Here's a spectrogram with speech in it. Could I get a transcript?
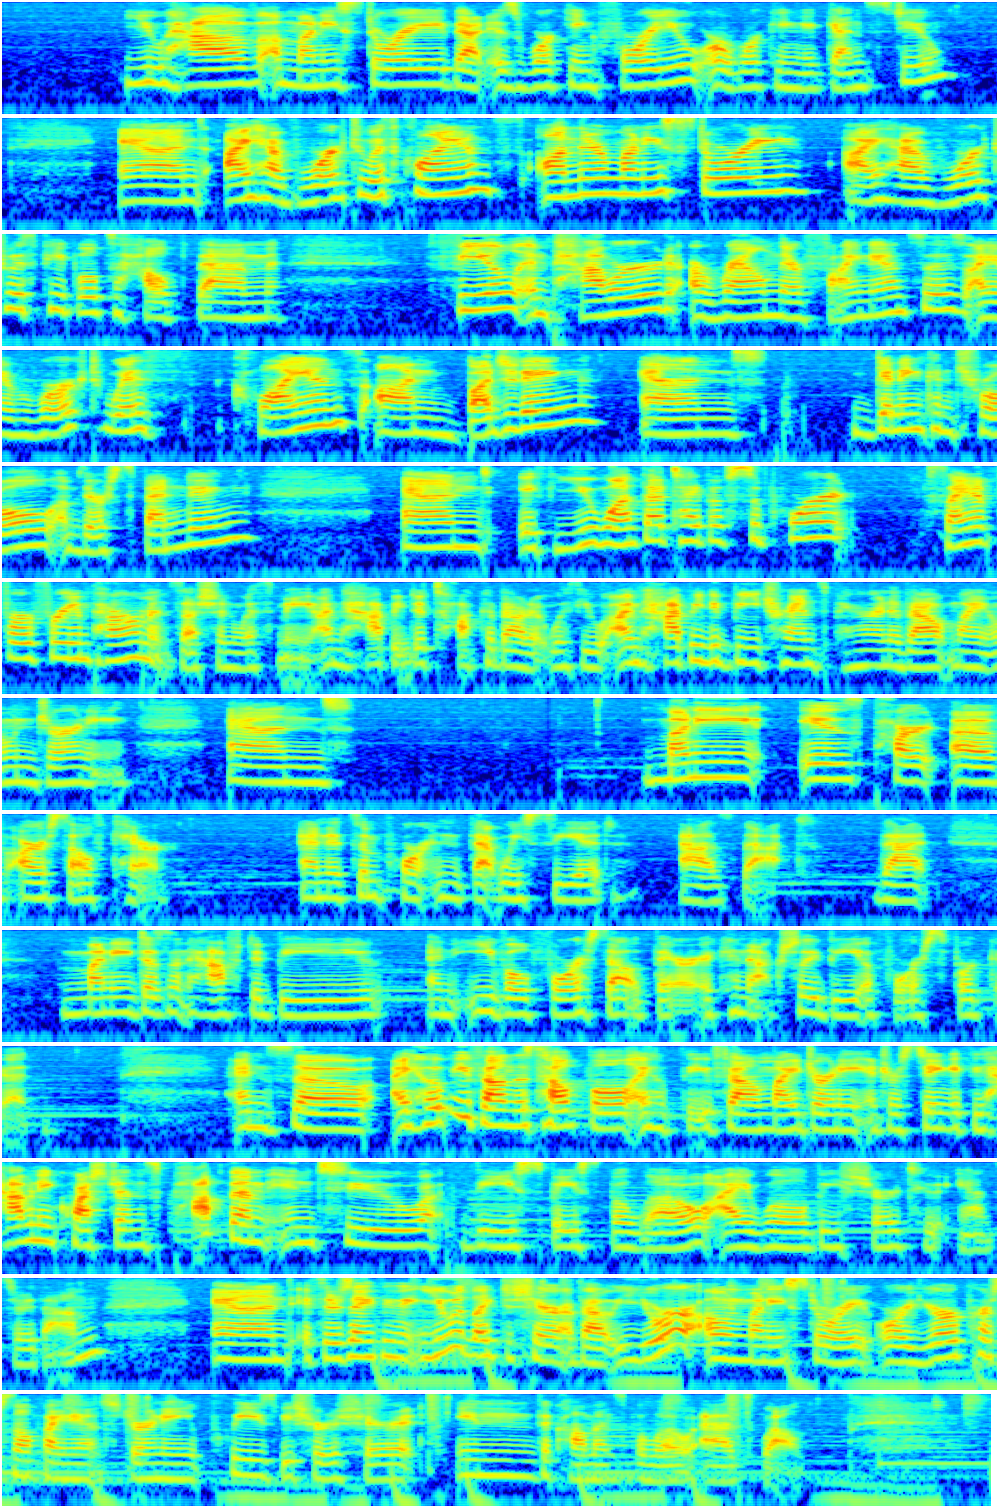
You have a money story that is working for you or working against you. And I have worked with clients on their money story. I have worked with people to help them feel empowered around their finances. I have worked with clients on budgeting and getting control of their spending. And if you want that type of support, sign up for a free empowerment session with me. I'm happy to talk about it with you. I'm happy to be transparent about my own journey. And money is part of our self care. And it's important that we see it as that. That money doesn't have to be an evil force out there. It can actually be a force for good. And so I hope you found this helpful. I hope that you found my journey interesting. If you have any questions, pop them into the space below. I will be sure to answer them. And if there's anything that you would like to share about your own money story or your personal finance journey, please be sure to share it in the comments below as well.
